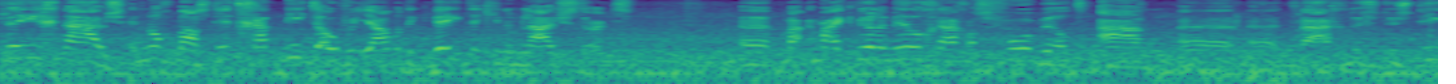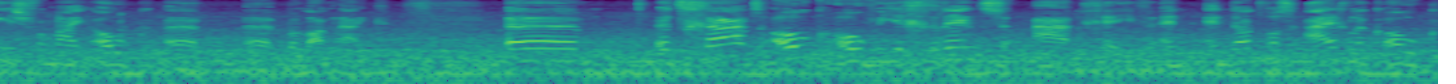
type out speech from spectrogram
leeg naar huis. En nogmaals, dit gaat niet over jou, want ik weet dat je hem luistert. Uh, maar, maar, ik wil hem heel graag als voorbeeld aandragen. Uh, dus, dus die is voor mij ook belangrijk. Ehm, het gaat ook over je grenzen aangeven. En, en dat was eigenlijk ook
